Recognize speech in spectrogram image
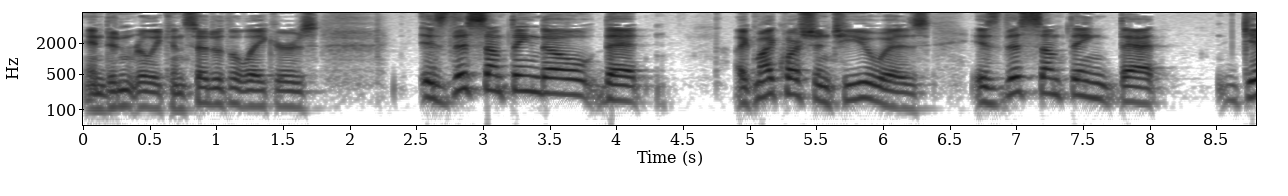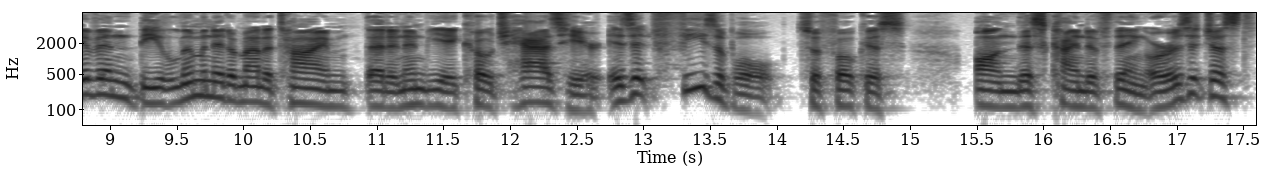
and didn't really consider the Lakers. Is this something though that like my question to you is is this something that given the limited amount of time that an NBA coach has here, is it feasible to focus on this kind of thing? Or is it just,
